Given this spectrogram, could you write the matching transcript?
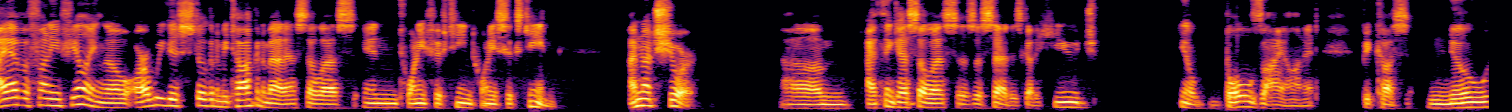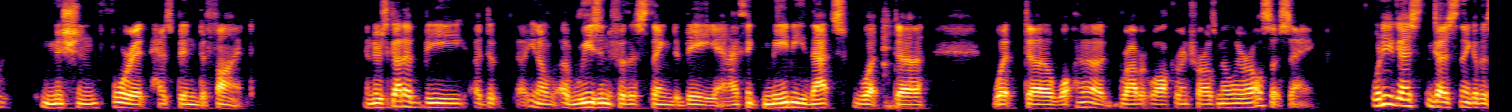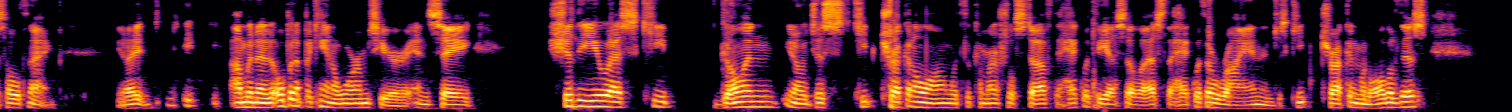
I have a funny feeling, though. Are we still going to be talking about SLS in 2015, 2016? I'm not sure. Um, I think SLS, as I said, has got a huge, you know, bullseye on it because no mission for it has been defined. And there's got to be a, you know, a reason for this thing to be. And I think maybe that's what uh, what uh, uh, Robert Walker and Charles Miller are also saying. What do you guys guys think of this whole thing? You know, it, it, I'm going to open up a can of worms here and say, should the U.S. keep going, you know, just keep trucking along with the commercial stuff. The heck with the SLS, the heck with Orion, and just keep trucking with all of this.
